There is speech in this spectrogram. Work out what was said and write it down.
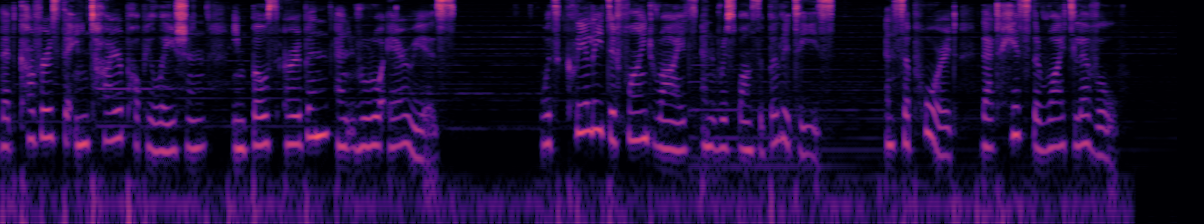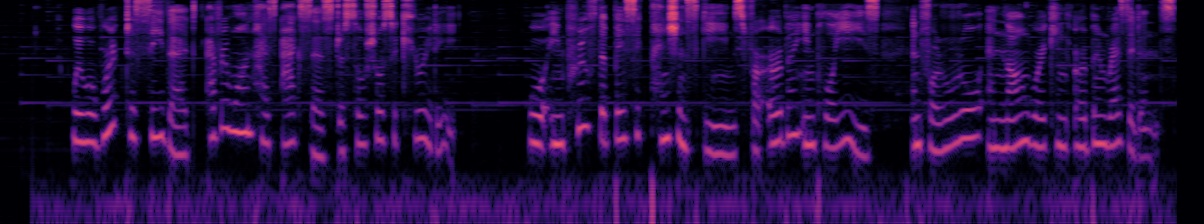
that covers the entire population in both urban and rural areas, with clearly defined rights and responsibilities and support that hits the right level. We will work to see that everyone has access to Social Security. Will improve the basic pension schemes for urban employees and for rural and non working urban residents,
